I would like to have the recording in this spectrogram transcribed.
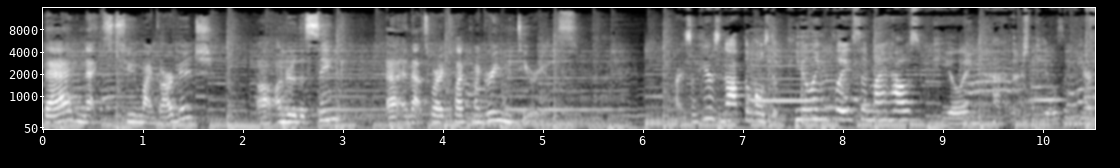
bag next to my garbage uh, under the sink, uh, and that's where I collect my green materials. All right, so here's not the most appealing place in my house. Peeling, there's peels in here.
